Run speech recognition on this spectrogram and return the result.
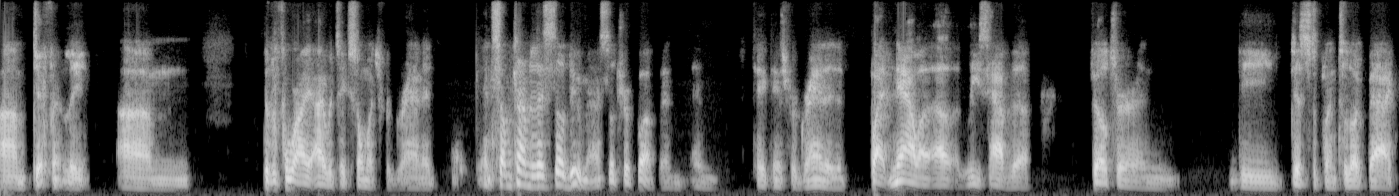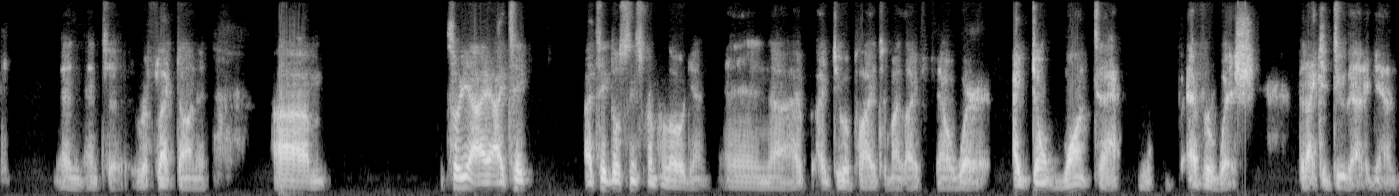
um differently. Um before I, I would take so much for granted. And sometimes i still do man. I still trip up and and take things for granted. But now I'll at least have the filter and the discipline to look back and and to reflect on it. Um, so yeah, I, I, take I take those things from Hello again, and uh, I, I, do apply it to my life now, where I don't want to ha- ever wish that I could do that again.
